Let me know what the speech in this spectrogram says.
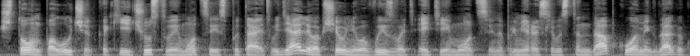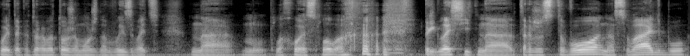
что он получит, какие чувства, эмоции испытает. В идеале вообще у него вызвать эти эмоции. Например, если вы стендап-комик, да, какой-то, которого тоже можно вызвать на, ну, плохое слово, пригласить на торжество, на свадьбу,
